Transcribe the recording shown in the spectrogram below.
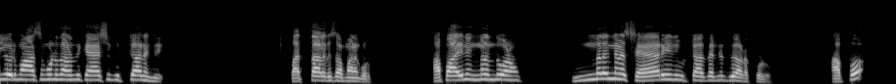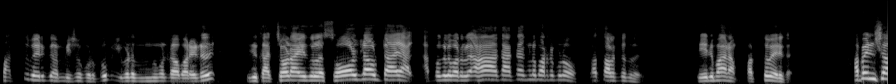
ഈ ഒരു മാസം കൊണ്ട് നടന്ന് ക്യാഷ് കിട്ടുകയാണെങ്കിൽ പത്താൾക്ക് സമ്മാനം കൊടുക്കും. അപ്പൊ അതിന് നിങ്ങൾ എന്ത് വേണം? നിങ്ങളിങ്ങനെ ഷെയർ ചെയ്ത് വിട്ടാൽ തന്നെ ഇത് നടക്കുള്ളൂ. അപ്പോൾ പത്ത് പേർക്ക് കമ്മീഷൻ കൊടുക്കും. ഇവിടെ നിന്നുകൊണ്ടാണ് പറയുന്നത് ഇത് കച്ചവടമായതുള്ള സോൾഡ് ഔട്ട് ആയാൽ അപ്പൊ നിങ്ങൾ പറഞ്ഞു ആ കാക്ക നിങ്ങൾ പറഞ്ഞുകൂടോ പത്താൾക്കുന്നത് തീരുമാനം. പത്ത് പേർക്ക്. അപ്പൊ ഇൻഷാ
